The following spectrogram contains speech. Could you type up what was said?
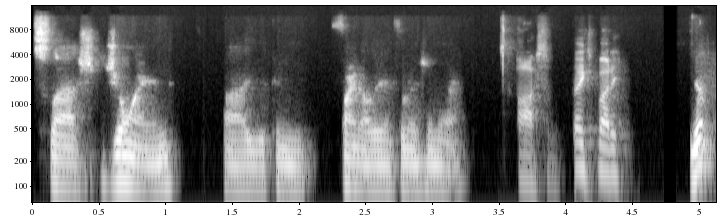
slash join, uh, you can find all the information there. Awesome. Thanks, buddy. Yep.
